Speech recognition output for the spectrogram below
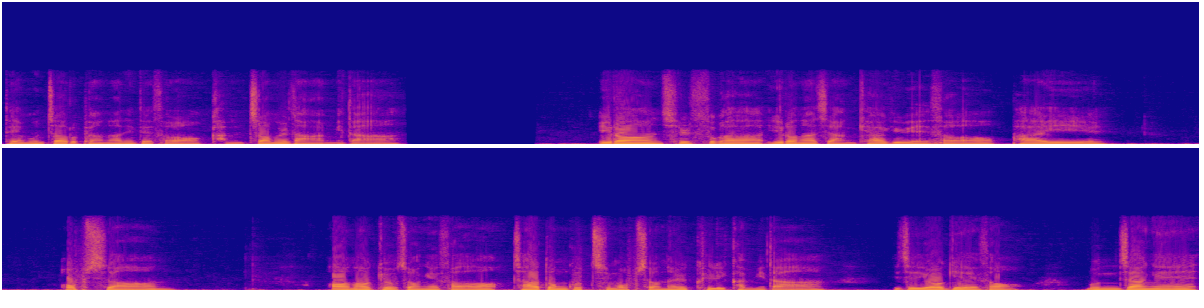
대문자로 변환이 돼서 감점을 당합니다. 이런 실수가 일어나지 않게 하기 위해서 파일, 옵션, 언어 교정에서 자동 고침 옵션을 클릭합니다. 이제 여기에서 문장의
